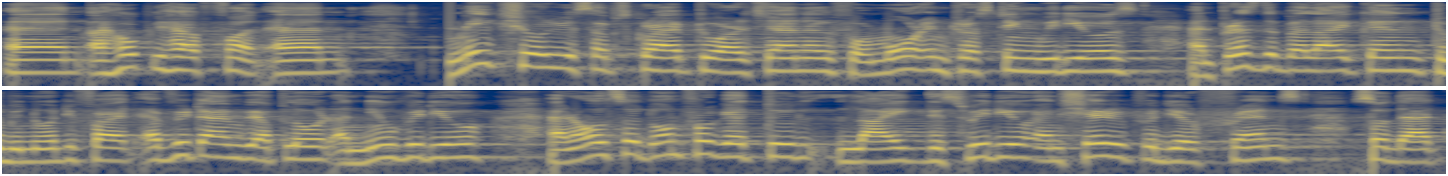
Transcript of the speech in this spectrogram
And I hope you have fun. And make sure you subscribe to our channel for more interesting videos and press the bell icon to be notified every time we upload a new video. And also don't forget to like this video and share it with your friends so that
